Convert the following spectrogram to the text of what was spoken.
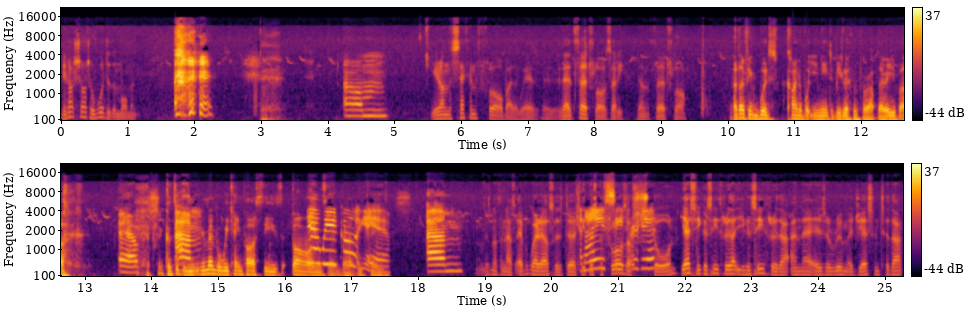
You're not short of wood at the moment. Um, You're on the second floor, by the way. Uh, the third floor, Zellie. You're on the third floor. I don't think wood's kind of what you need to be looking for up there either. uh, Considering Um, remember we came past these barns. yeah, we and that got and yeah. Um, There's nothing else. Everywhere else is dirty. Can There's- I the floors see are here? stone. Yes, you can see through that. You can see through that, and there is a room adjacent to that.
